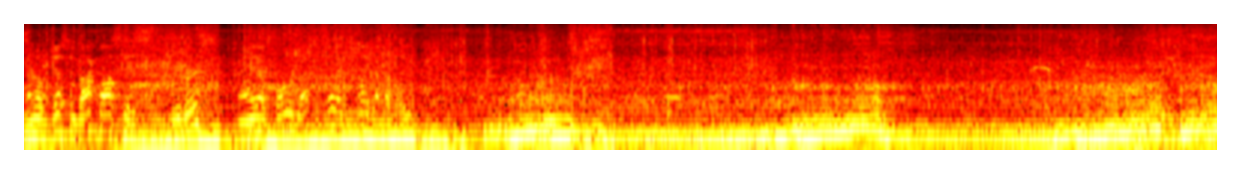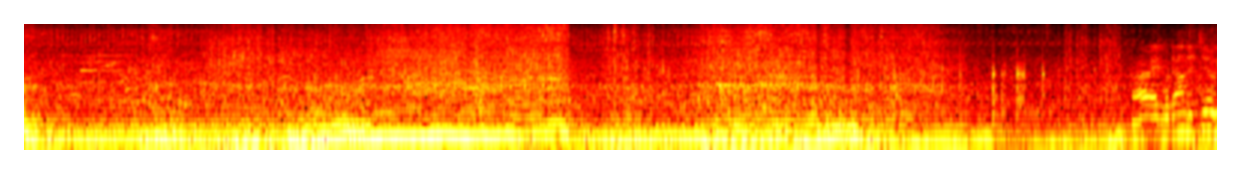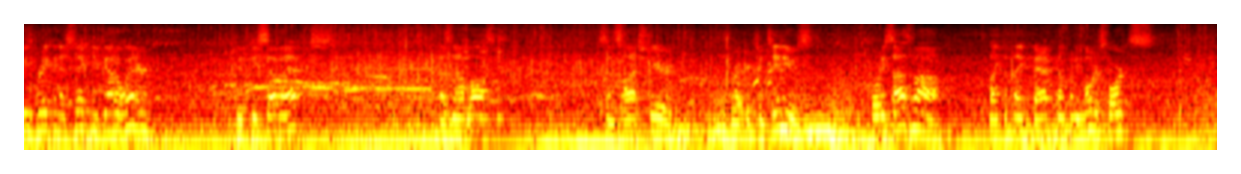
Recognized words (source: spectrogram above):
don't know if Justin Bach lost his reverse. He only has forward left. He still got All right, we're down to two. He's breaking his stick. You've got a winner. 57X has not lost since last year. His record continues. Cody Sazma I'd like to thank Bad Company Motorsports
